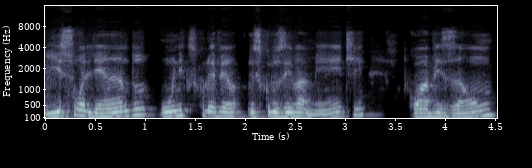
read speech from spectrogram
E isso olhando único exclusivamente com a visão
